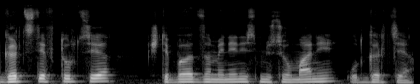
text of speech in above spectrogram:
гърците в Турция ще бъдат заменени с мюсюлмани от Гърция.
